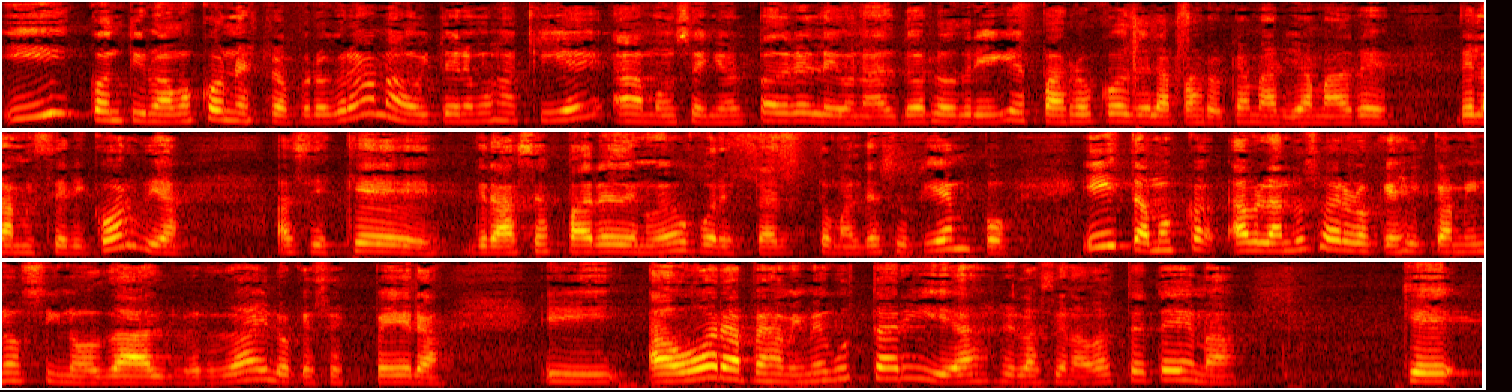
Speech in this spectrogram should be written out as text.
y continuamos con nuestro programa. Hoy tenemos aquí a Monseñor Padre Leonardo Rodríguez, párroco de la Parroquia María Madre de la Misericordia. Así es que gracias, Padre, de nuevo por estar, tomar de su tiempo. Y estamos hablando sobre lo que es el camino sinodal, ¿verdad? Y lo que se espera. Y ahora, pues a mí me gustaría, relacionado a este tema, que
